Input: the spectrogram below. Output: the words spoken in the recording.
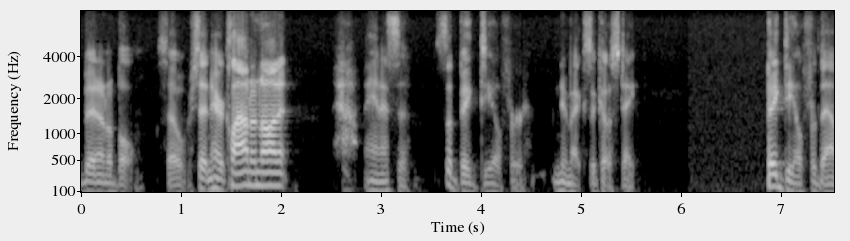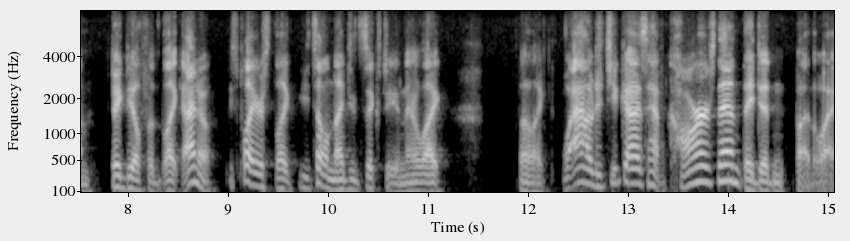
been in a bowl. So we're sitting here clowning on it. Oh, man, it's a it's a big deal for New Mexico State. Big deal for them. Big deal for like I know these players like you tell them 1960 and they're like they're like, "Wow, did you guys have cars then?" They didn't, by the way.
